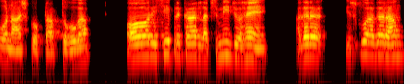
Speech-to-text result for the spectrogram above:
वो नाश को प्राप्त होगा। और इसी प्रकार लक्ष्मी जो है, अगर इसको अगर हम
